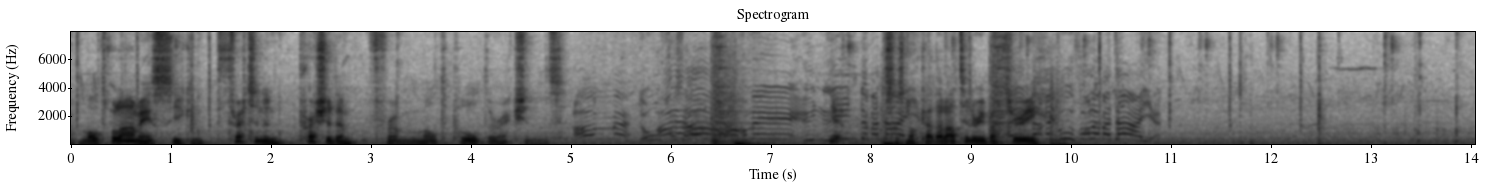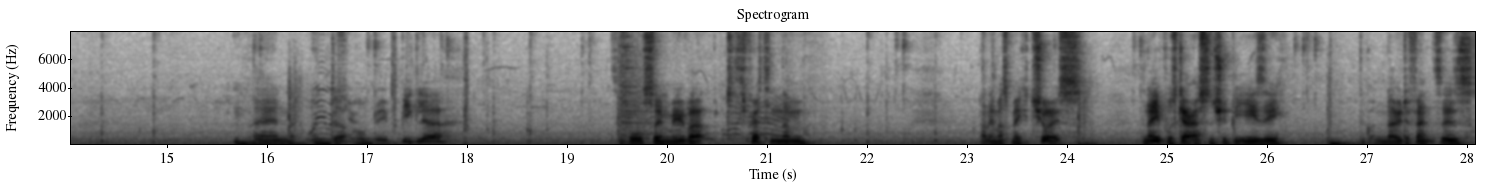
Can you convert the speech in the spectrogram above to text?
have multiple armies, so you can threaten and pressure them from multiple directions. Yep, let's just knock out that artillery battery. And then under Andre Bigler, also move up to threaten them. Now they must make a choice. The Naples garrison should be easy. They've got no defences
